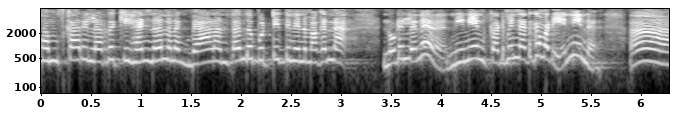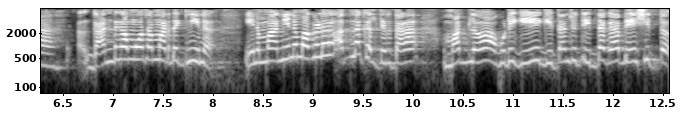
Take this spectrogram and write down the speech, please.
ಸಂಸ್ಕಾರ ಇಲ್ಲಾರ್ದಕ್ಕೆ ಹೆಣ್ಣು ನನಗೆ ಬ್ಯಾಳ ಅಂತಂದು ಬಿಟ್ಟಿದ್ದಿ ನಿನ್ನ ಮಗನ್ನ. ನೋಡಿಲ್ಲನೆ? ನೀನೇನ್ ಕಡಿಮೆ ನಾಟಕ ಮಾಡಿ ನೀನು? ಗಂಡಗ ಮೋಸ ಮಾಡ್ದಕ್ ನೀನು. ಇನ್ನು ಮ, ನಿನ್ನ ಮಗಳು ಅದನ್ನ ಕಲ್ತಿರ್ತಾಳ. ಮೊದ್ಲು ಆ ಹುಡುಗಿ ಗೀತನ್ ಇದ್ದಾಗ ಬೇಷಿತ್ತು.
